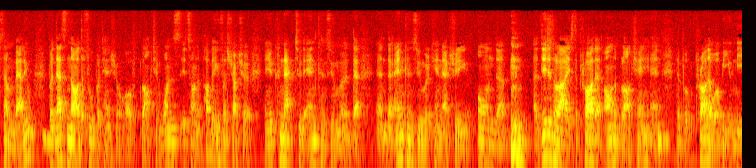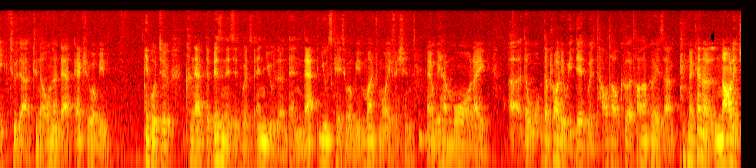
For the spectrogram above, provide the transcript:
some value, mm -hmm. but that's not the full potential of blockchain. Once it's on the public infrastructure and you connect to the end consumer, that and the end consumer can actually own the uh, digitalize product on the blockchain, and the product will be unique to the to the owner. That actually will be able to connect the businesses with end user, and that use case will be much more efficient. Mm -hmm. And we have more like. Uh, the the project we did with Tao Tao Ke. Tao Tao Ke is a, a kind of knowledge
